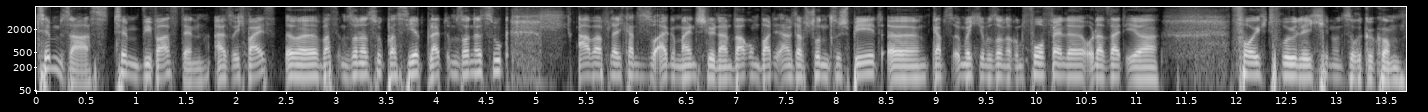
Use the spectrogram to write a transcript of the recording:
Tim saß. Tim, wie war's denn? Also ich weiß, äh, was im Sonderzug passiert, bleibt im Sonderzug, aber vielleicht kannst du so allgemein schildern. Warum wart ihr anderthalb Stunden zu spät? Äh, Gab es irgendwelche besonderen Vorfälle oder seid ihr feucht, fröhlich hin und zurück gekommen?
